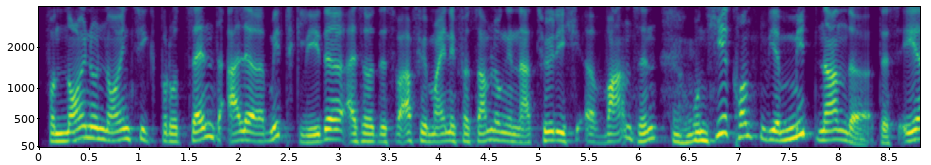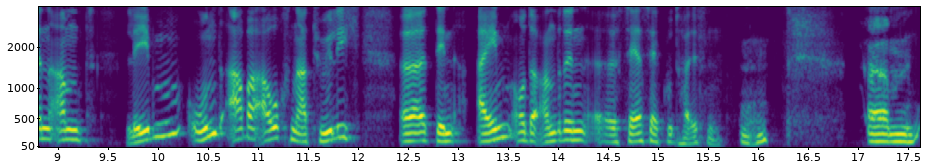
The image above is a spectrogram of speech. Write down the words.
von 99 Prozent aller Mitglieder, also das war für meine Versammlungen natürlich äh, Wahnsinn mhm. und hier konnten wir miteinander miteinander das Ehrenamt leben und aber auch natürlich äh, den einen oder anderen äh, sehr, sehr gut helfen. Mhm. Ähm,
